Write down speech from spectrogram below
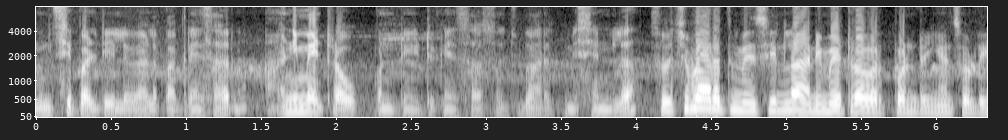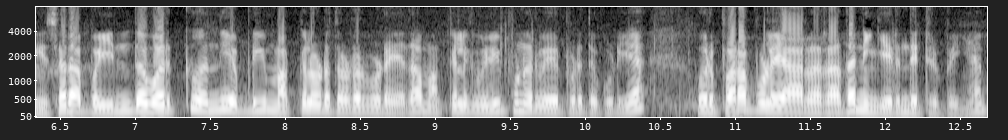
முனிசிபாலிட்டியில் வேலை பார்க்குறேன் சார். அனிமேட்டராக ஒர்க் பண்ணிட்டு இருக்கேன் சார் சுவிட்ச் பாரத் மிஷினில் ஸ்வச் பாரத் மிஷினில் அனிமேட்டராக ஒர்க் பண்ணுறீங்கன்னு சொல்றீங்க சார். அப்போ இந்த ஒர்க் வந்து எப்படியும் மக்களோட தொடர்புடையதா மக்களுக்கு விழிப்புணர்வு ஏற்படுத்தக்கூடிய ஒரு பரப்புரையாளராக தான் நீங்கள் இருந்துட்டு இருப்பீங்க.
